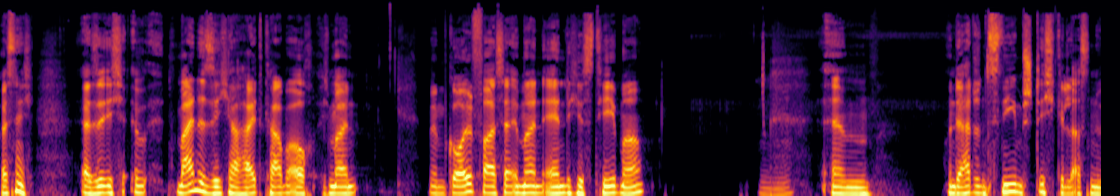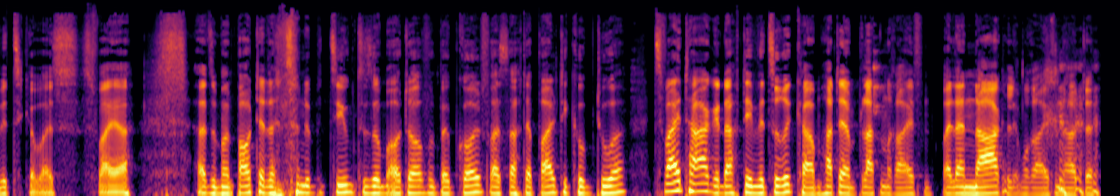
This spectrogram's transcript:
weiß nicht. Also ich, äh, meine Sicherheit kam auch, ich meine, mit dem Golf war es ja immer ein ähnliches Thema. Mhm. Ähm, und er hat uns nie im Stich gelassen, witzigerweise. Es war ja, also man baut ja dann so eine Beziehung zu so einem Auto auf und beim Golf war es nach der Baltikum-Tour. Zwei Tage nachdem wir zurückkamen, hatte er einen platten Reifen, weil er einen Nagel im Reifen hatte.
